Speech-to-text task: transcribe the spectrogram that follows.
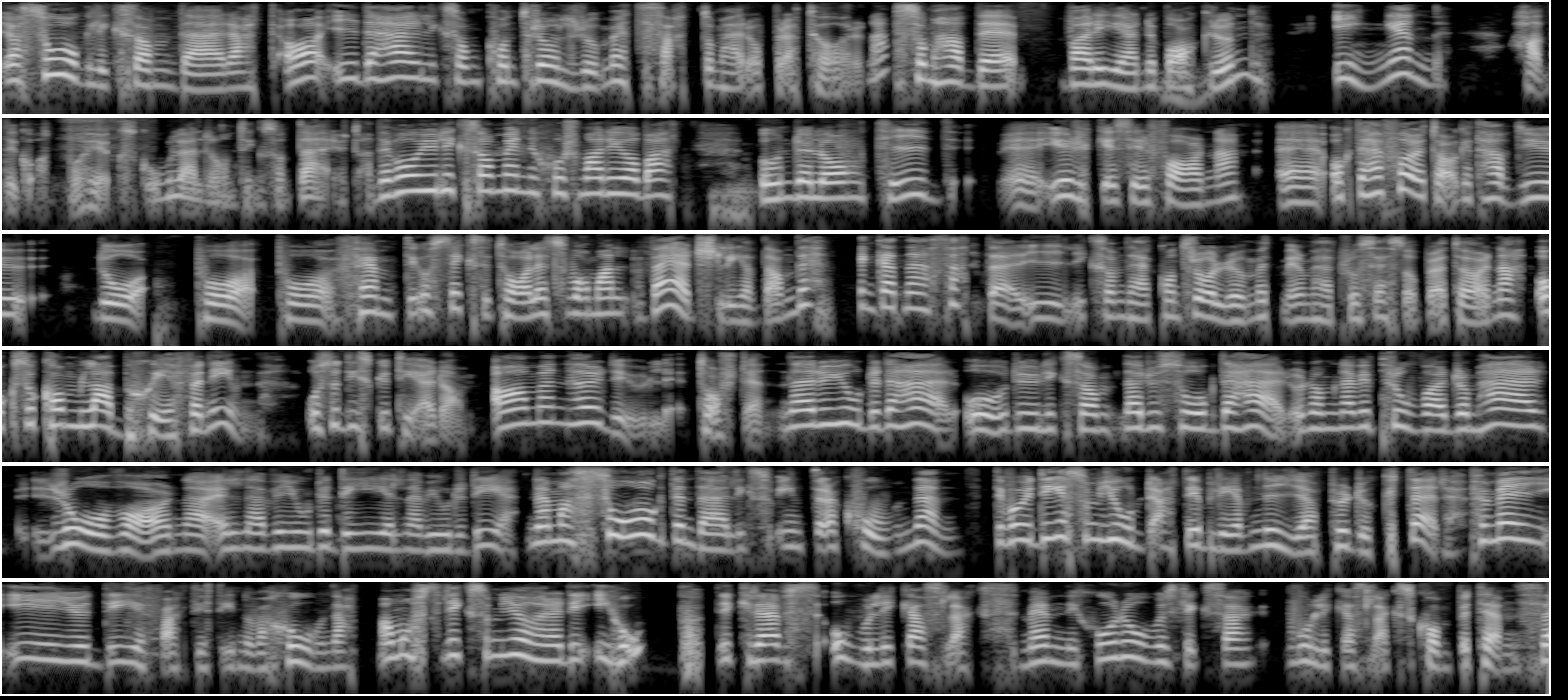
jag såg liksom där att ja, i det här liksom kontrollrummet satt de här operatörerna som hade varierande mm. bakgrund. Ingen hade gått på högskola eller någonting sånt där. Utan det var ju liksom människor som hade jobbat under lång tid, eh, yrkeserfarna. Eh, och det här företaget hade ju då på, på 50 och 60-talet så var man världsledande. Tänk att när jag satt där i liksom det här kontrollrummet med de här processoperatörerna och så kom labbchefen in och så diskuterade de. Ja men hör du Torsten, när du gjorde det här och du liksom, när du såg det här och de, när vi provade de här råvarorna eller när vi gjorde det eller när vi gjorde det. När man såg den där liksom interaktionen, det var ju det som gjorde att det blev nya produkter. För mig är ju det faktiskt innovation, att man måste liksom göra det ihop. Det krävs olika slags människor, olika, olika slags kompetenser.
